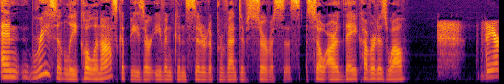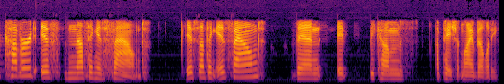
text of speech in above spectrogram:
and recently colonoscopies are even considered a preventive services. So are they covered as well? They are covered if nothing is found. If something is found then it becomes a patient liability.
